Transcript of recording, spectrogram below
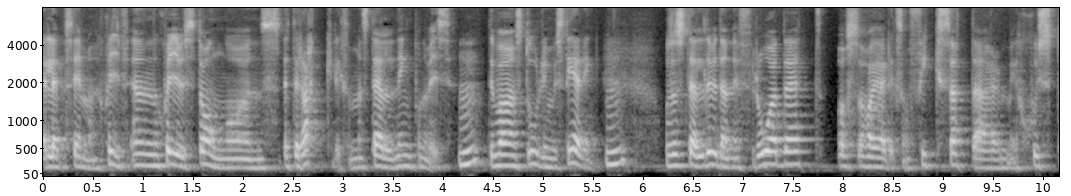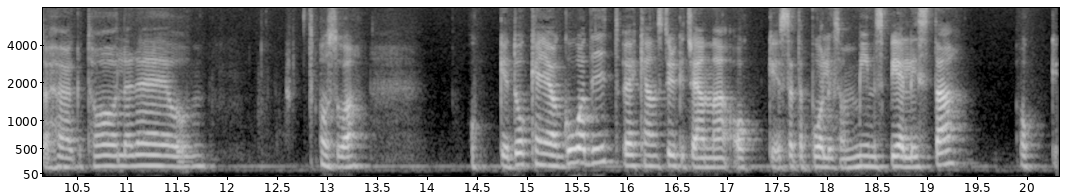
eller vad säger man, Skiv, en skivstång och en, ett rack, liksom, en ställning på något vis. Det var en stor investering. Och så ställde vi den i förrådet och så har jag liksom fixat där med schyssta högtalare och, och så. Och då kan jag gå dit och jag kan styrketräna och sätta på liksom min spellista. Och,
